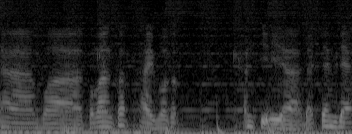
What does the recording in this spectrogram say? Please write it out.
à, và cảm ơn các thầy và các anh chị uh, đã xem video.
